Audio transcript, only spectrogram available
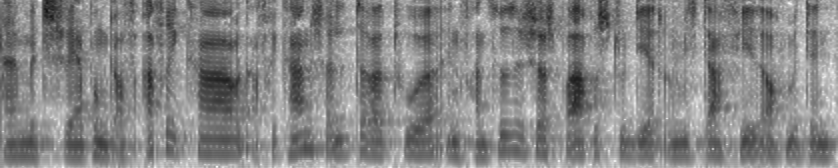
äh, mit Schwerpunkt auf Afrika und afrikanischer Literatur in französischer Sprache studiert und mich da viel auch mit den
